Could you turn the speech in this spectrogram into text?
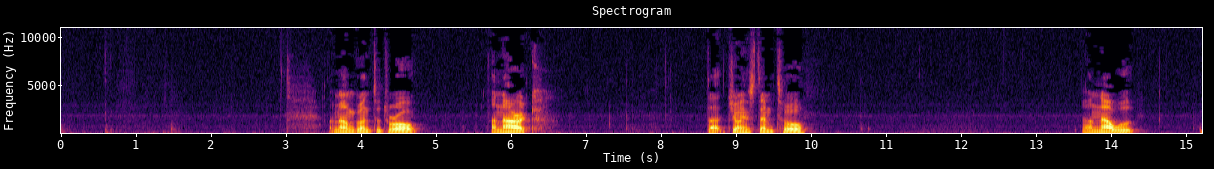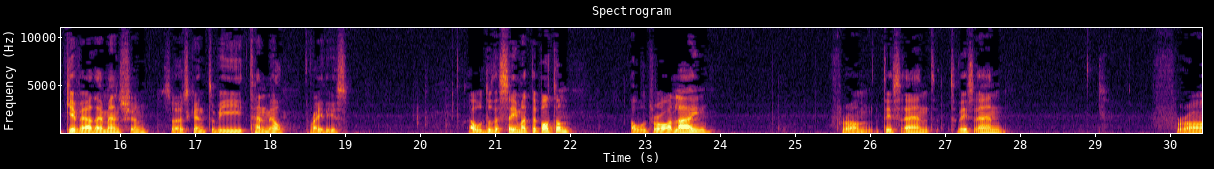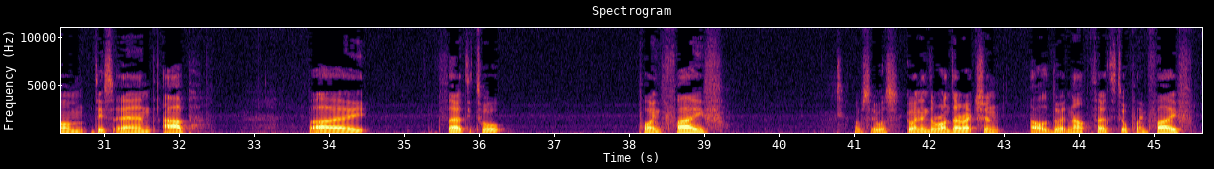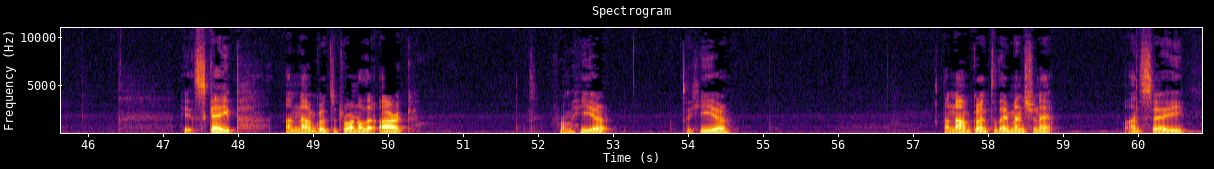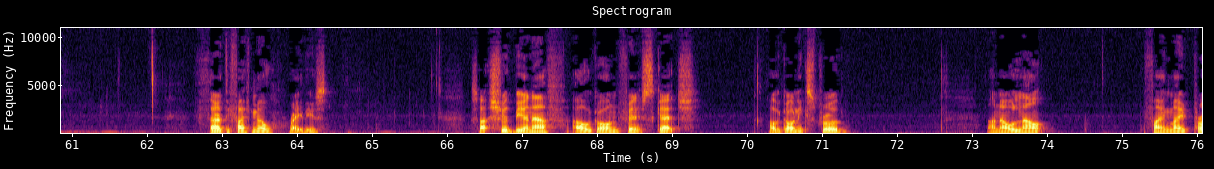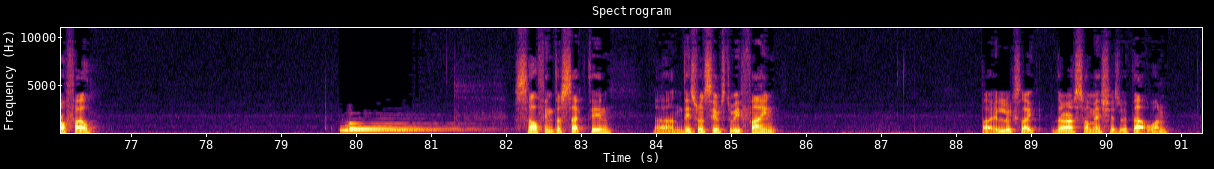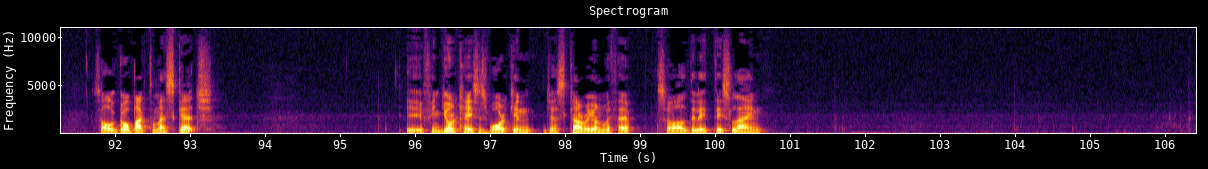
and I'm going to draw an arc that joins them to and now we'll give it a dimension so it's going to be 10 mil radius. I will do the same at the bottom. I will draw a line from this end to this end from this end up by 32.5 oops it was going in the wrong direction. I'll do it now. 32.5 hit escape and now I'm going to draw another arc. From here to here. And now I'm going to dimension it and say 35 mil radius. So that should be enough. I'll go on finish sketch. I'll go on extrude. And I will now find my profile. Self-intersecting. And this one seems to be fine. But it looks like there are some issues with that one so I'll go back to my sketch. If in your case it's working just carry on with it. So I'll delete this line.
